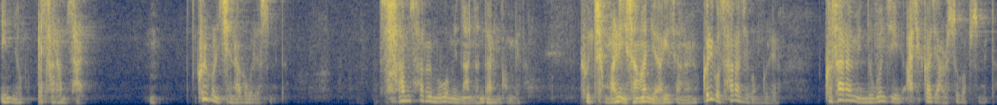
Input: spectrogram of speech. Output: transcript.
인육, 사람 살. 음. 그리고는 지나가 버렸습니다. 사람 살을 먹으면 낫는다는 겁니다. 그 정말 이상한 이야기잖아요. 그리고 본 거예요. 그 사람이 누군지 아직까지 알 수가 없습니다.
